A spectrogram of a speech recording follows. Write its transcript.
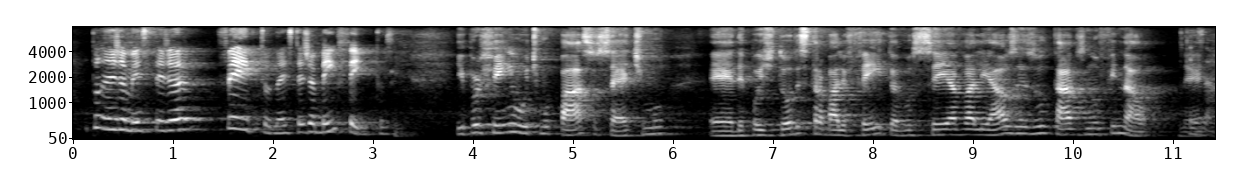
o planejamento esteja feito, né? esteja bem feito. E por fim, o último passo, o sétimo, é, depois de todo esse trabalho feito, é você avaliar os resultados no final. Né? Exato.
